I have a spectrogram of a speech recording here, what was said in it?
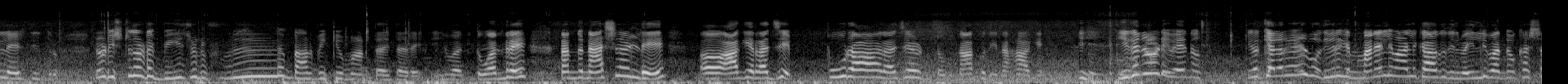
ಎಲ್ಲ ಹೇಳ್ತಿದ್ರು. ನೋಡಿ ಇಷ್ಟು ದೊಡ್ಡ ಬೀಚಲ್ಲಿ ಫುಲ್ ಬಾರ್ಬಿಕ್ಯೂ ಮಾಡ್ತಾ ಇದ್ದಾರೆ ಇವತ್ತು. ಅಂದರೆ ನಮ್ಮದು ನ್ಯಾಷನಲ್ ಡೇ ಹಾಗೆ ರಜೆ. ಪೂರಾ ರಜೆ ಉಂಟು ನಾಲ್ಕು ದಿನ ಹಾಗೆ. ಈಗ ಈಗ ನೋಡಿವೇನು ಈಗ ಕೆಲವರು ಹೇಳ್ಬೋದು ಇವರಿಗೆ ಮನೆಯಲ್ಲಿ ಮಾಡ್ಲಿಕ್ಕೆ ಆಗುದಿಲ್ವಾ? ಇಲ್ಲಿ ಬಂದು ಕಷ್ಟ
